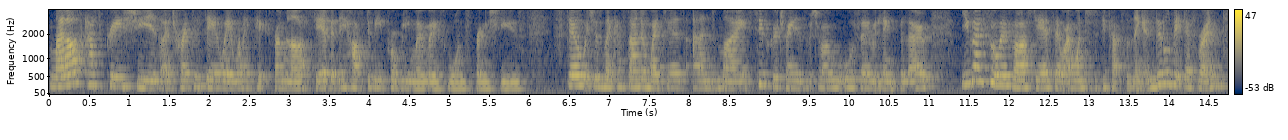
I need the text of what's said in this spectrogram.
my last category is shoes. I tried to stay away when I picked from last year, but they have to be probably my most worn spring shoes still, which is my Castañer wedges and my Superga trainers, which I will also link below. You guys saw those last year, so I wanted to pick up something a little bit different.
